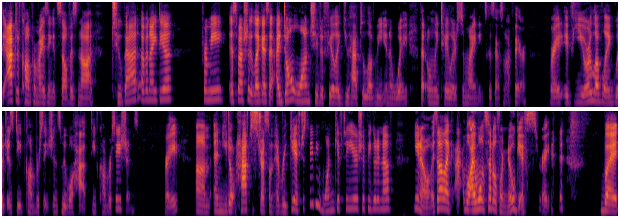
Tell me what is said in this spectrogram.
the act of compromising itself is not too bad of an idea for me, especially like I said, I don't want you to feel like you have to love me in a way that only tailors to my needs because that's not fair, right? If your love language is deep conversations, we will have deep conversations, right? Um, and you don't have to stress on every gift. Just maybe one gift a year should be good enough. You know, it's not like well, I won't settle for no gifts, right? but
